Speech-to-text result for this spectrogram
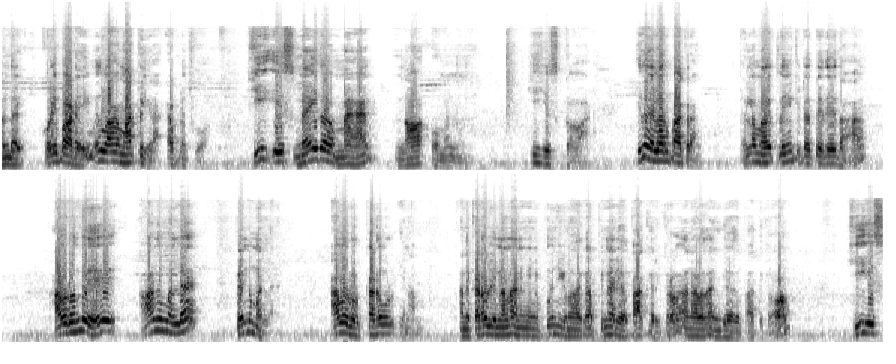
அந்த குறைபாடை மெதுவாக மாற்றுகிறார் அப்படின்னு வச்சுக்குவோம் he is neither man not woman he is God இதை எல்லாரும் பார்க்குறாங்க. எல்லா மதத்துலேயும் கிட்டத்தட்ட இதே தான். அவர் வந்து ஆணும் அல்ல பெண்ணும் அல்ல. அவர் ஒரு கடவுள் இனம். அந்த கடவுள் என்னெல்லாம் நீங்கள் இங்கே புரிஞ்சுக்கணும் அதுக்காக பின்னாடி அதை பார்க்க இருக்கிறோம் அதனால தான் இங்கே அதை பார்த்துக்கிறோம் he is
